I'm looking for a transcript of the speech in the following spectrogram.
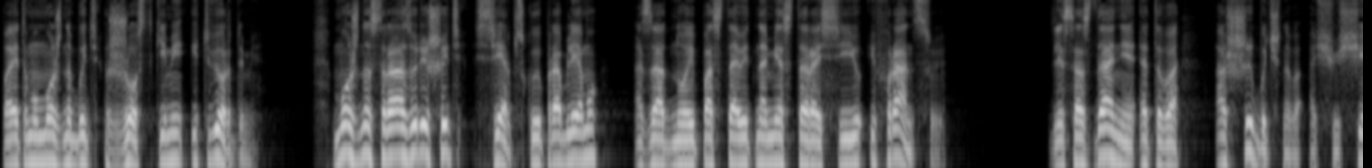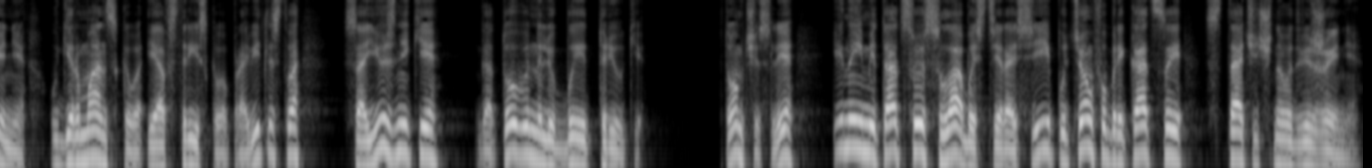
Поэтому можно быть жесткими и твердыми. Можно сразу решить сербскую проблему а заодно и поставить на место Россию и Францию. Для создания этого ошибочного ощущения у германского и австрийского правительства союзники готовы на любые трюки, в том числе и на имитацию слабости России путем фабрикации стачечного движения.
